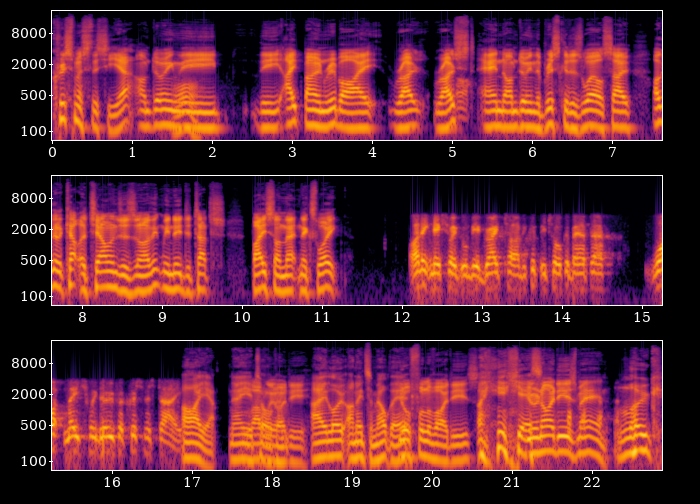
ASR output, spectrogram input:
Christmas this year. I'm doing the the eight bone ribeye ro- roast, and I'm doing the brisket as well. So I've got a couple of challenges, and I think we need to touch base on that next week. I think next week will be a great time to quickly talk about uh, what meats we do for Christmas Day. Oh yeah, now you're Lovely talking. idea. Hey Luke, I need some help there. You're full of ideas. yes, You're an ideas man. Luke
